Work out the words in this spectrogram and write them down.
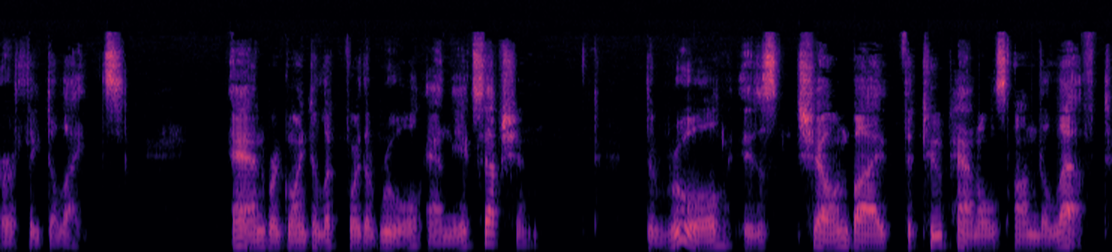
Earthly Delight and we're going to look for the rule and the exception. The rule is shown by the two panels on the left.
